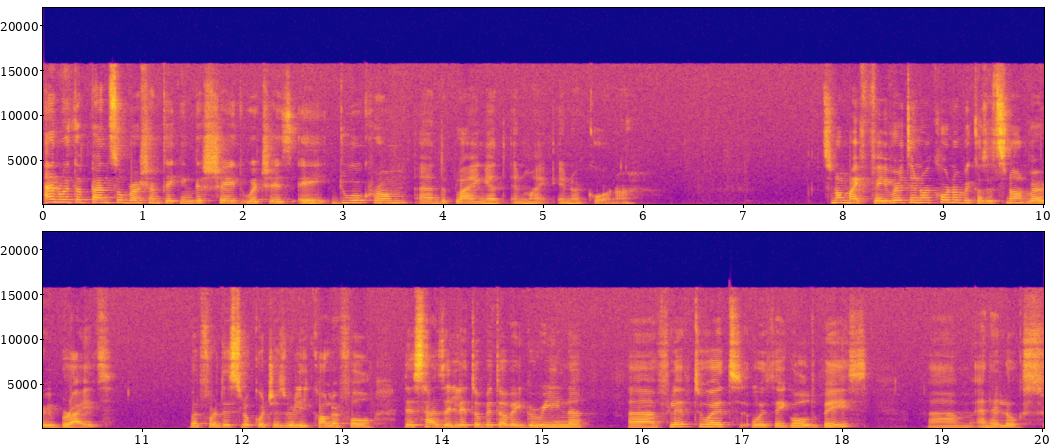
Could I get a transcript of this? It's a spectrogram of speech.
And with a pencil brush, I'm taking this shade, which is a duochrome, and applying it in my inner corner. It's not my favorite inner corner because it's not very bright, but for this look, which is really colorful, this has a little bit of a green uh, flip to it with a gold base, um, and it looks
